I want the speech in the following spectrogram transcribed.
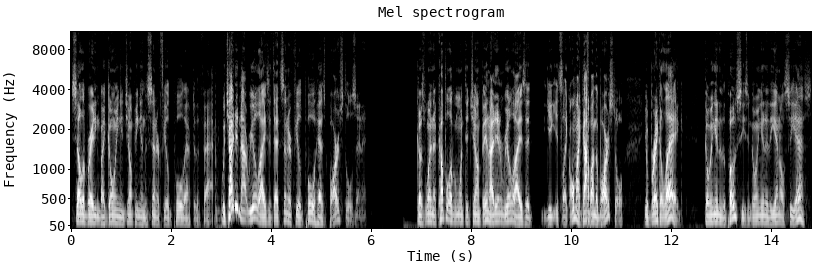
celebrating by going and jumping in the center field pool after the fact, which I did not realize that that center field pool has bar stools in it. Because when a couple of them went to jump in, I didn't realize that you, it's like, oh my god, on the bar stool, you'll break a leg going into the postseason, going into the NLCS.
